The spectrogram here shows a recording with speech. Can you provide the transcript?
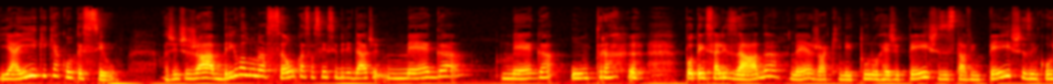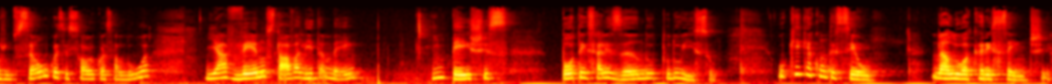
E aí, o que, que aconteceu? A gente já abriu a alunação com essa sensibilidade mega, mega, ultra potencializada, né? Já que Netuno rege peixes, estava em peixes, em conjunção com esse Sol e com essa Lua, e a Vênus estava ali também em peixes, potencializando tudo isso. O que, que aconteceu na lua crescente?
